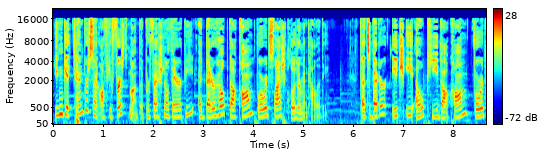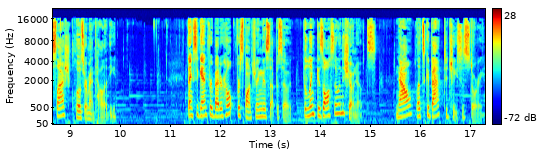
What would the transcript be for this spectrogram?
You can get 10% off your first month of professional therapy at betterhelp.com forward slash closer mentality. That's betterhelp.com forward slash closer mentality. Thanks again for BetterHelp for sponsoring this episode. The link is also in the show notes. Now, let's get back to Chase's story.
